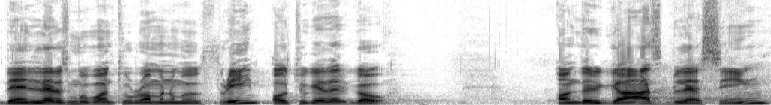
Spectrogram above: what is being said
Then let us move on to Roman number three. All together, go. Under God's blessing,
